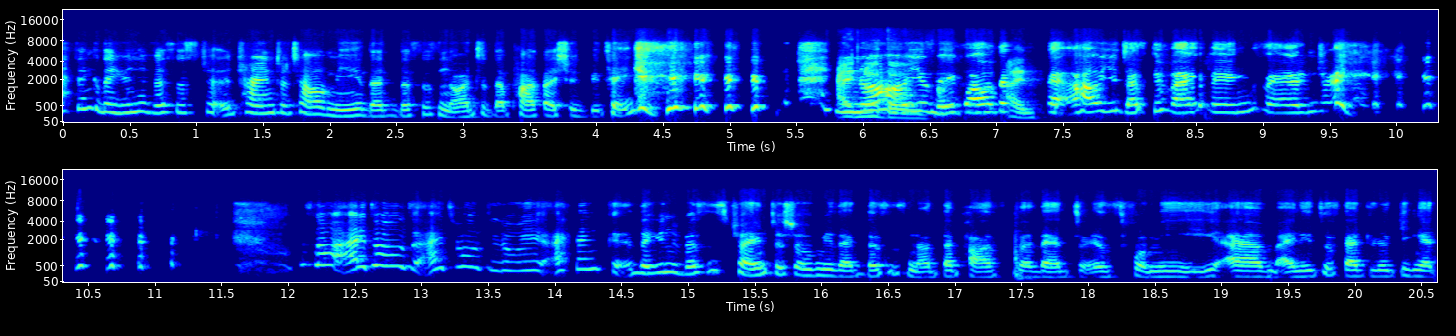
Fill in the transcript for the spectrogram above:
I think the universe is t- trying to tell me that this is not the path I should be taking. you I know, know how you make all the, I... how you justify things and so I told I told Louis, I think the universe is trying to show me that this is not the path that is for me. Um, I need to start looking at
